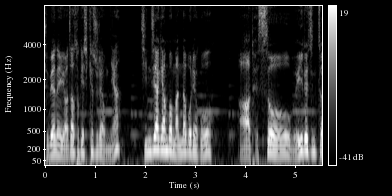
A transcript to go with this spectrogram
주변에 여자 소개시켜주래 없냐? 진지하게 한번 만나보려고. 아, 됐어. 왜 이래, 진짜.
